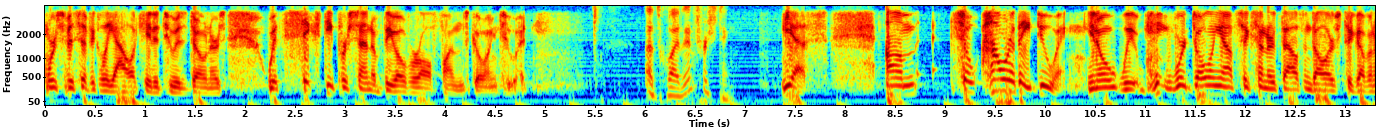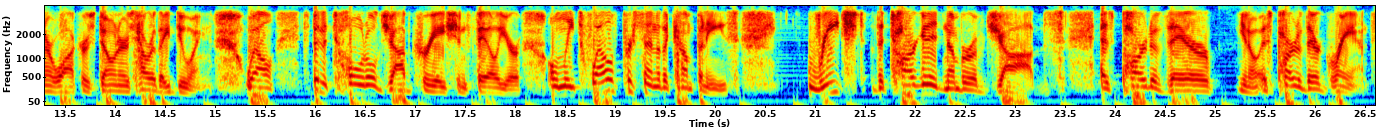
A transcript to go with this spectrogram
were specifically allocated to his donors, with 60% of the overall funds going to it. That's quite interesting. Yes. Um, so how are they doing? You know, we, we're doling out $600,000 to Governor Walker's donors. How are they doing? Well, it's been a total job creation failure. Only 12% of the companies reached the targeted number of jobs as part of their you know, as part of their grants.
